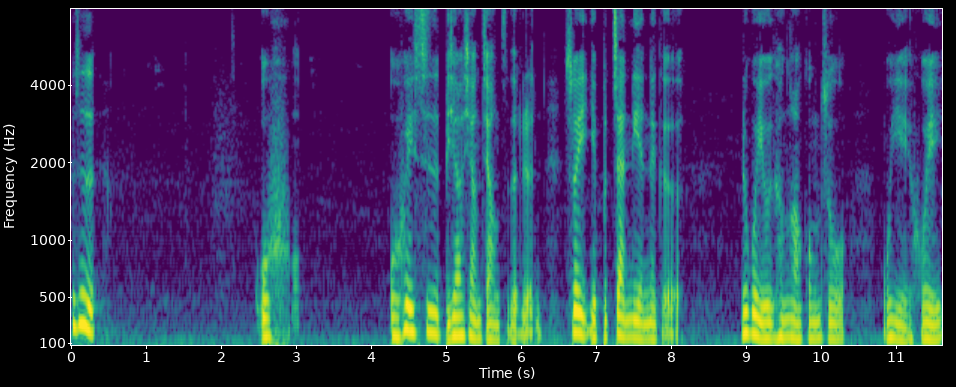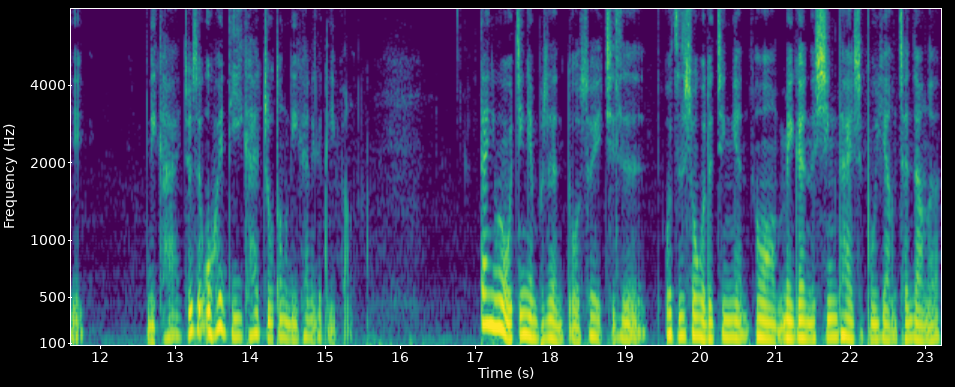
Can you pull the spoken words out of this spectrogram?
就是我我会是比较像这样子的人，所以也不占恋那个。如果有一个很好工作，我也会离开，就是我会离开，主动离开那个地方。但因为我经验不是很多，所以其实我只是说我的经验。哦，每个人的心态是不一样，成长的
